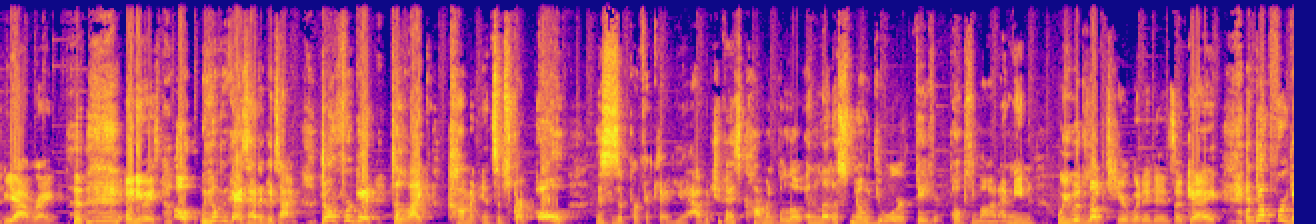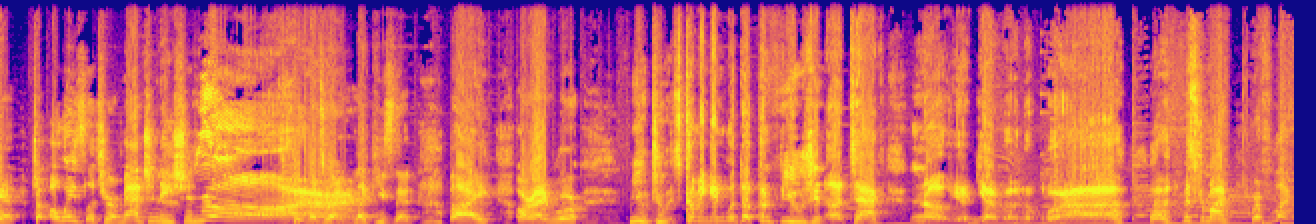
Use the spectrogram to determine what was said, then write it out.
yeah, right. Anyways, oh, we hope you guys had a good time. Don't forget to like, comment, and subscribe. Oh, this is a perfect idea. How about you guys comment below and let us know your favorite Pokemon? I mean, we would love to hear what it is, okay? And don't forget to always let your imagination. Roar! That's right, like he said. Bye. All right, Roar. Mewtwo is coming in with a confusion attack. No, you get uh, uh, Mr. Mime, reflect.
